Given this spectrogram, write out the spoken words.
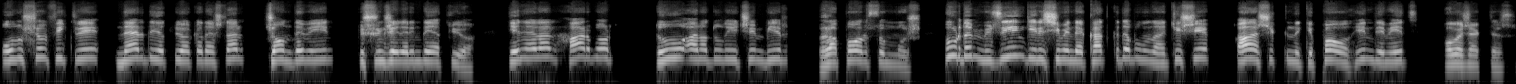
oluşum fikri nerede yatıyor arkadaşlar? John Dewey'in düşüncelerinde yatıyor. General Harbord Doğu Anadolu için bir rapor sunmuş. Burada müziğin gelişiminde katkıda bulunan kişi A şıkkındaki Paul Hindemith olacaktır.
